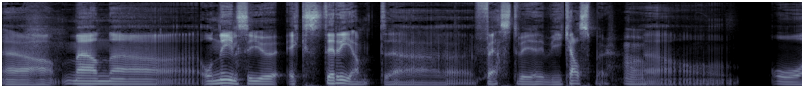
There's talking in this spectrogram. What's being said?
Eh, men, eh, och Nils är ju extremt uh, fäst vid, vid Kasper. Och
